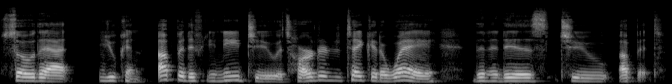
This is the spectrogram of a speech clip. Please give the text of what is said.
so that you can up it if you need to. It's harder to take it away than it is to up it.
